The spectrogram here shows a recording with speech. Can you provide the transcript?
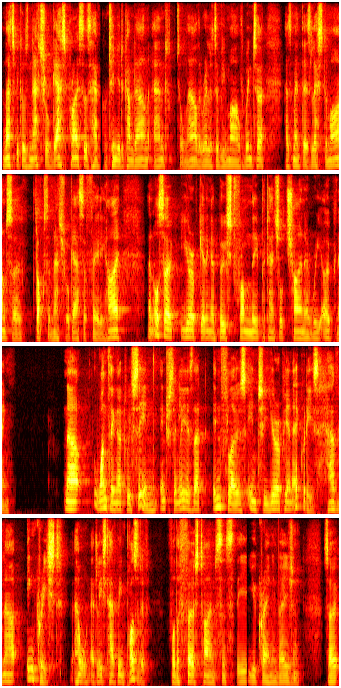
And that's because natural gas prices have continued to come down, and till now, the relatively mild winter has meant there's less demand, so stocks of natural gas are fairly high. And also, Europe getting a boost from the potential China reopening. Now, one thing that we've seen, interestingly, is that inflows into European equities have now increased, or at least have been positive, for the first time since the Ukraine invasion. So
